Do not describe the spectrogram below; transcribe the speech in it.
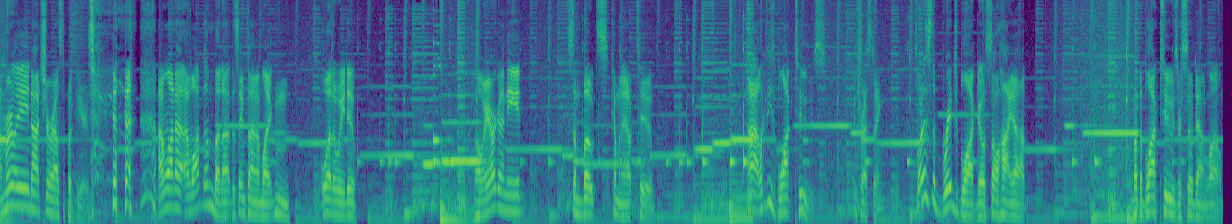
I'm really not sure where else to put piers. I wanna, I want them, but at the same time, I'm like, hmm, what do we do? Well, we are gonna need some boats coming out too. Ah, look at these block twos. Interesting. So why does the bridge block go so high up? But the block twos are so down low.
